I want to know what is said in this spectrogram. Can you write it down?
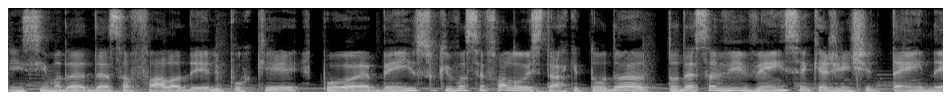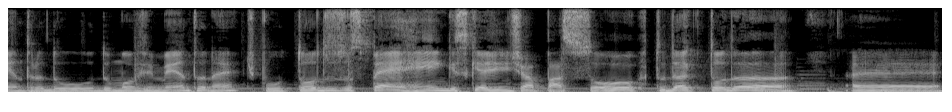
em cima da, dessa fala dele, porque, pô, é bem isso que você falou, Stark. Toda, toda essa vivência que a gente tem dentro do, do movimento, né? Tipo, todos os perrengues que a gente já passou, toda, toda é,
